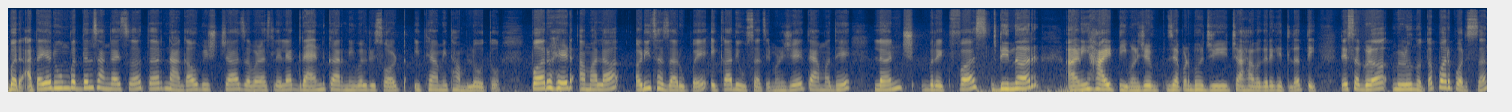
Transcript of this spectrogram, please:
बरं आता या रूमबद्दल सांगायचं तर नागाव बीचच्या जवळ असलेल्या ग्रँड कार्निवल रिसॉर्ट इथे आम्ही थांबलो होतो. पर हेड आम्हाला अडीच हजार रुपये एका दिवसाचे म्हणजे त्यामध्ये लंच ब्रेकफास्ट डिनर आणि हाय टी म्हणजे जे आपण भजी चहा वगैरे घेतलं ते ते सगळं मिळून होतं पर पर्सन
